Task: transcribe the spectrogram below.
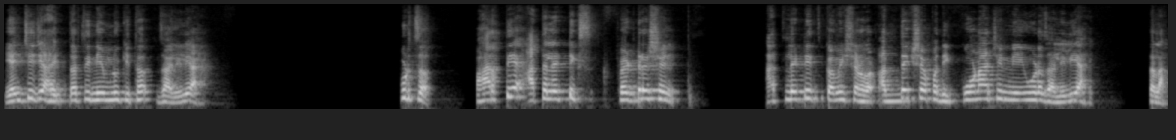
यांची जी आहे तर ती नेमणूक इथं झालेली आहे. पुढचं भारतीय अथलेटिक्स फेडरेशन अथलेटिक्स कमिशनवर अध्यक्षपदी कोणाची निवड झालेली आहे? चला.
